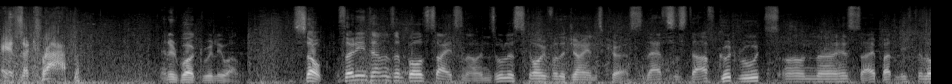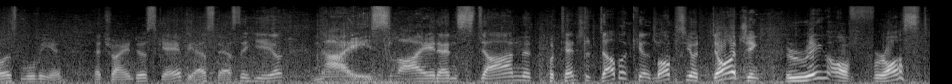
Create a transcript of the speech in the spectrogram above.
It's a trap! And it worked really well. So, 13 talents on both sides now, and Zul is going for the Giant's Curse. That's the stuff. Good roots on uh, his side, but Lichterloh is moving in. They're trying to escape. Yes, there's the heal. Nice slide and stun. Potential double kill. Mobs, you're dodging. Ring of Frost.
